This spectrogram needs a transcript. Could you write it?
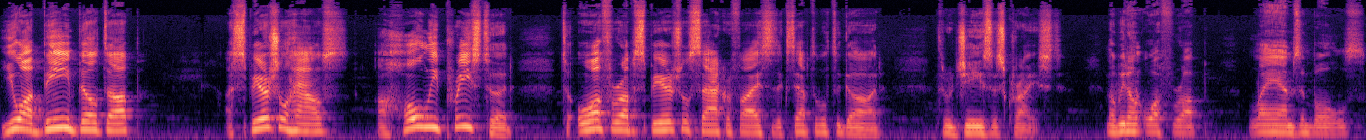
You are being built up a spiritual house, a holy priesthood to offer up spiritual sacrifices acceptable to God through Jesus Christ. No, we don't offer up lambs and bulls.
